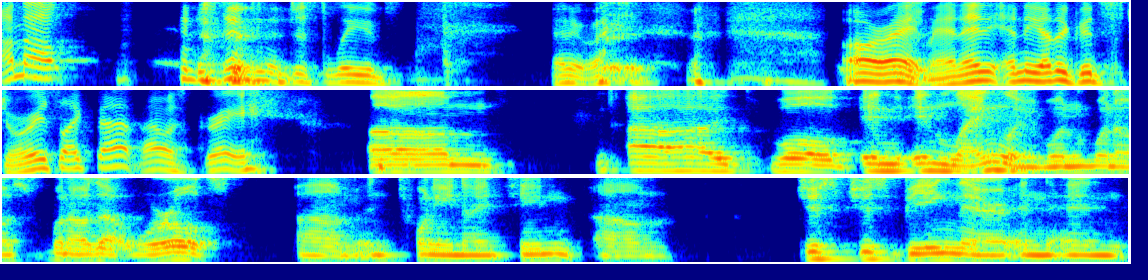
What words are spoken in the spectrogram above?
I'm out," and then just leaves. Anyway, all right, man. Any any other good stories like that? That was great. Um, uh, well, in in Langley when when I was when I was at Worlds um in 2019 um just just being there and and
